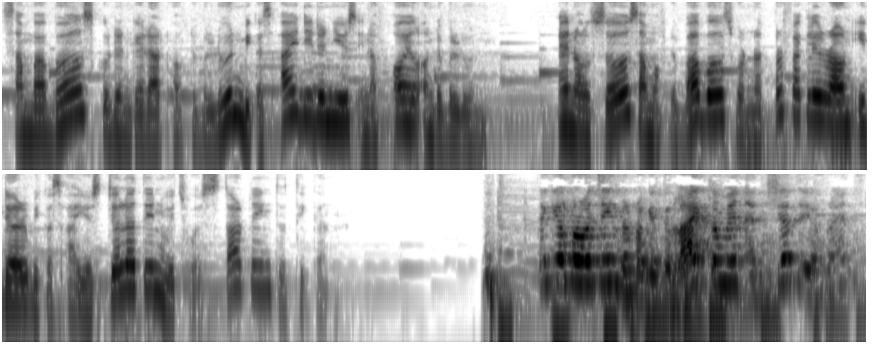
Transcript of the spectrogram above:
Some bubbles couldn't get out of the balloon because I didn't use enough oil on the balloon. And also some of the bubbles were not perfectly round either because I used gelatin which was starting to thicken. Thank you all for watching. Don't forget to like, comment, and share to your friends.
